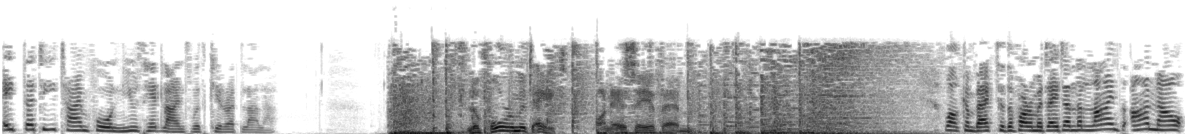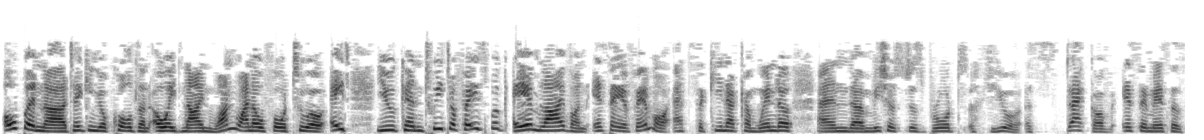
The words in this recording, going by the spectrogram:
8.30, time for news headlines with Kirat Lala. The Forum at 8 on SAFM. Welcome back to the Forum at 8 and the lines are now open, uh, taking your calls on 0891 104 208. You can tweet or Facebook AM Live on SAFM or at Sakina Kamwendo and uh, Misha's just brought you a stack of SMSs.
